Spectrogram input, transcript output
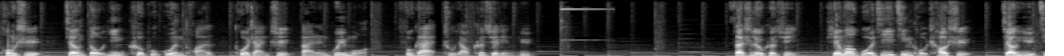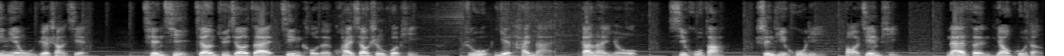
同时将抖音科普顾问团拓展至百人规模，覆盖主要科学领域。三十六氪讯，天猫国际进口超市将于今年五月上线，前期将聚焦在进口的快消生活品，如液态奶、橄榄油、洗护发、身体护理、保健品、奶粉、尿裤等，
